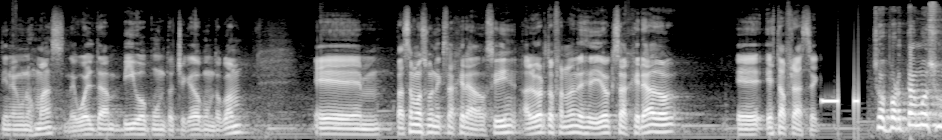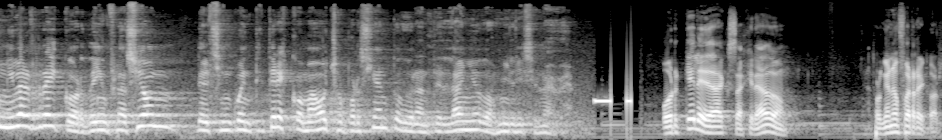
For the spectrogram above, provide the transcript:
tiene, algunos más, de vuelta, vivo.chequeado.com. Eh, pasamos un exagerado, ¿sí? Alberto Fernández dio exagerado eh, esta frase. Soportamos un nivel récord de inflación del 53,8% durante el año 2019. ¿Por qué le da exagerado? Porque no fue récord.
